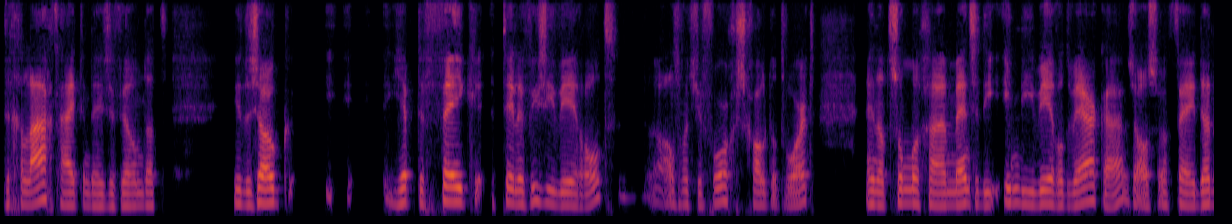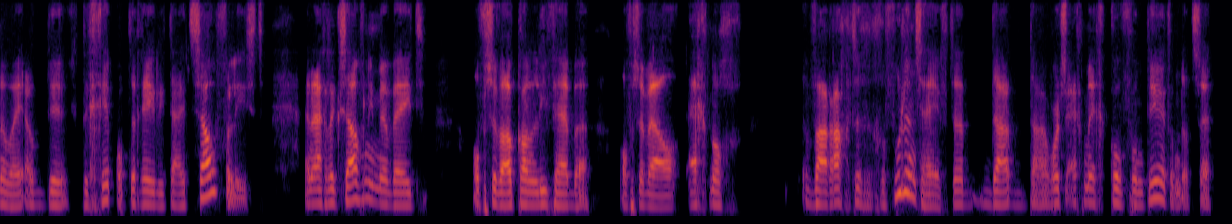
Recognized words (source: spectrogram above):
de gelaagdheid in deze film, dat je dus ook, je hebt de fake televisiewereld, als wat je voorgeschoteld wordt, en dat sommige mensen die in die wereld werken, zoals Faye Dunaway, ook de, de grip op de realiteit zelf verliest. En eigenlijk zelf niet meer weet of ze wel kan liefhebben, of ze wel echt nog waarachtige gevoelens heeft. Daar, daar wordt ze echt mee geconfronteerd, omdat ze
